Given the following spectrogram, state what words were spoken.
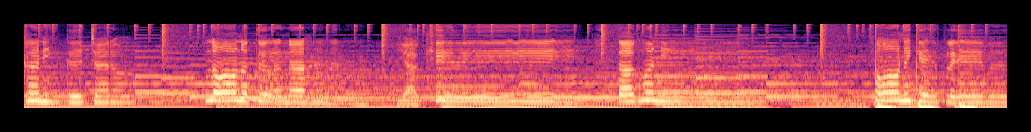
ni ke charo no no tulang na hana ya khili tagmani phone ke flavor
